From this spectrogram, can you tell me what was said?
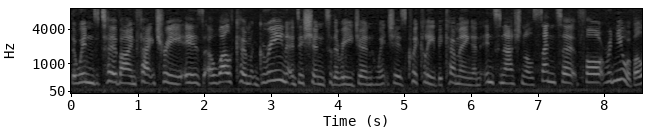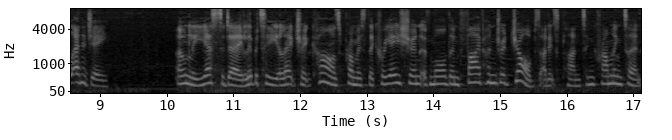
The wind turbine factory is a welcome green addition to the region, which is quickly becoming an international centre for renewable energy. Only yesterday, Liberty Electric Cars promised the creation of more than 500 jobs at its plant in Cramlington.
